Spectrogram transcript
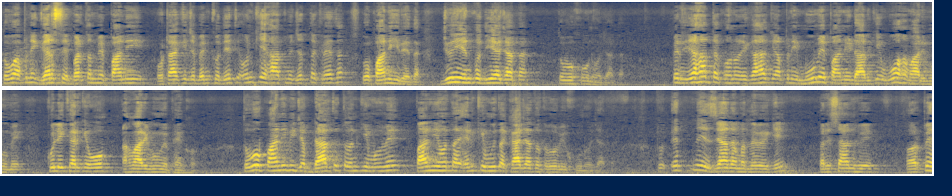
تو وہ اپنے گھر سے برتن میں پانی اٹھا کے جب ان کو دیتے، ان کے ہاتھ میں جب تک رہتا، وہ پانی ہی رہتا۔ جو ہی ان کو دیا جاتا تو وہ خون ہو جاتا۔ پھر یہاں تک انہوں نے کہا کہ اپنے منہ میں پانی ڈال کے وہ ہمارے منہ میں کلی کر کے وہ ہمارے منہ میں پھینکو۔ تو وہ پانی بھی جب ڈالتے تو ان کے منہ میں پانی ہوتا، ان کے منہ تک آ جاتا تو وہ بھی خون ہو جاتا۔ تو اتنے زیادہ مطلب ہے کہ پریشان ہوئے۔ اور پھر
